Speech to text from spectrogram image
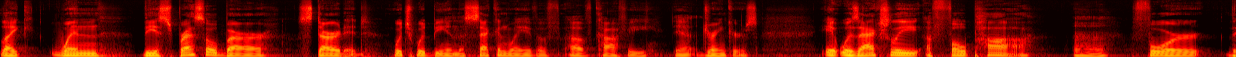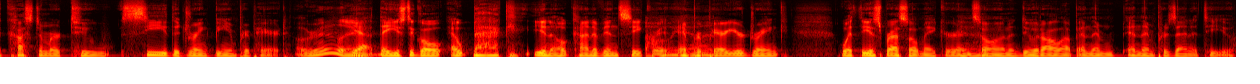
like when the espresso bar started, which would be in the second wave of of coffee Yeah. drinkers, it was actually a faux pas Uh huh. for the customer to see the drink being prepared. Oh really? Yeah, they used to go out back, you know, kind of in secret Oh, and prepare your drink with the espresso maker and Yeah. so on and do it all up and then and then present it to you.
